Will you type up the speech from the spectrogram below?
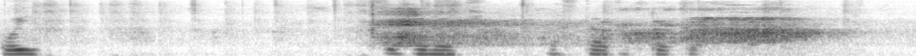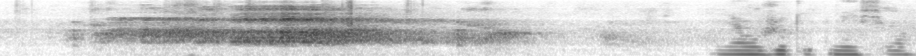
Ой. Собирать остаток только. Меня уже тут месиво.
